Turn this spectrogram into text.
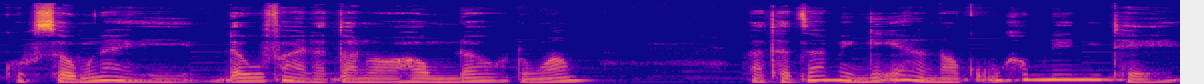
Cuộc sống này thì đâu phải là toàn màu hồng đâu, đúng không? Và thật ra mình nghĩ là nó cũng không nên như thế.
